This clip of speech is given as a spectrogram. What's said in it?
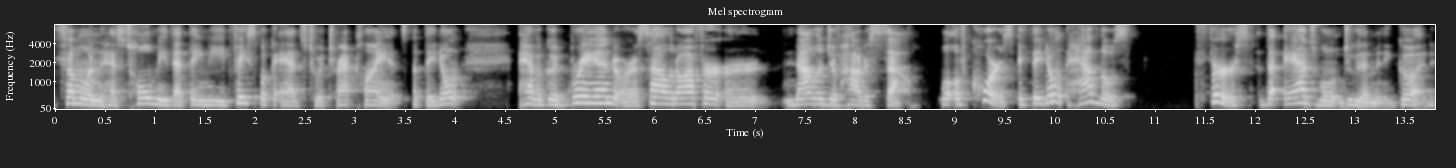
someone has told me that they need Facebook ads to attract clients, but they don't have a good brand or a solid offer or knowledge of how to sell. Well, of course, if they don't have those first, the ads won't do them any good.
